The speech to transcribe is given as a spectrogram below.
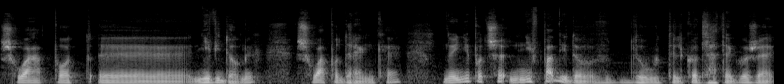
szła pod e, niewidomych, szła pod rękę, no i nie, nie wpadli do, w dół tylko dlatego, że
